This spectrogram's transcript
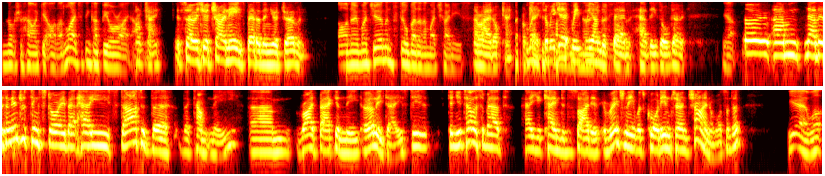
I'm not sure how I'd get on. I'd like to think I'd be all right. Okay. So is your Chinese better than your German? Oh no, my German's still better than my Chinese. All right, okay, okay. So we get we, we understand Chinese, so. how these all go. Yeah. So um, now there's an interesting story about how you started the the company um, right back in the early days. Do you, can you tell us about how you came to decide it? Originally, it was called Intern China, wasn't it? Yeah. Well,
